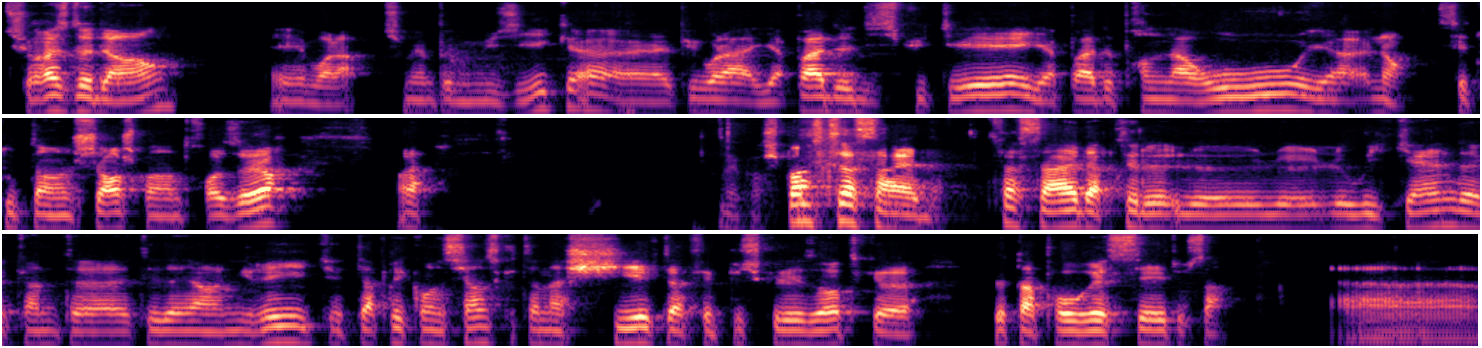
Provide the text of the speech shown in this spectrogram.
tu restes dedans, et voilà, tu mets un peu de musique, euh, et puis voilà, il n'y a pas de discuter, il n'y a pas de prendre la roue, y a, non, c'est tout en charge pendant trois heures. Voilà. Je pense que ça, ça aide. Ça, ça aide après le, le, le, week-end, quand tu es derrière un grille, tu as pris conscience que tu en as chié, que tu as fait plus que les autres, que, que tu as progressé, tout ça. Euh,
